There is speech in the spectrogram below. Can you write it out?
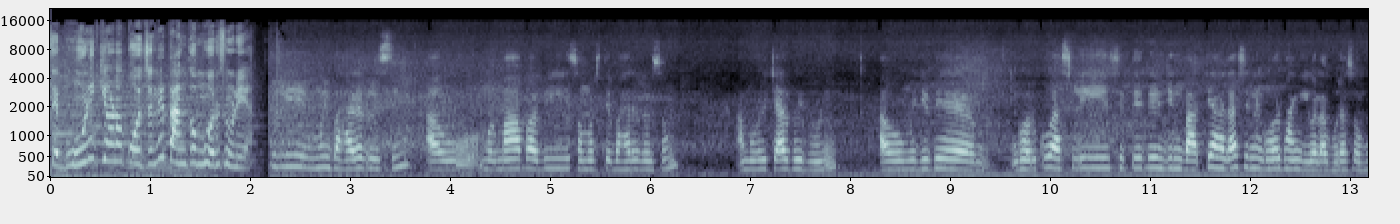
से भूणी कौन कौन मुहर शुणिया मुई बाहर रहीसी आउ मोर माँ बापा भी समस्ते बाहर रहसन आम घर चार भाई भूणी आउ मुझे घर को आसली से जिन बात्या घर भांगी गला पूरा सब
